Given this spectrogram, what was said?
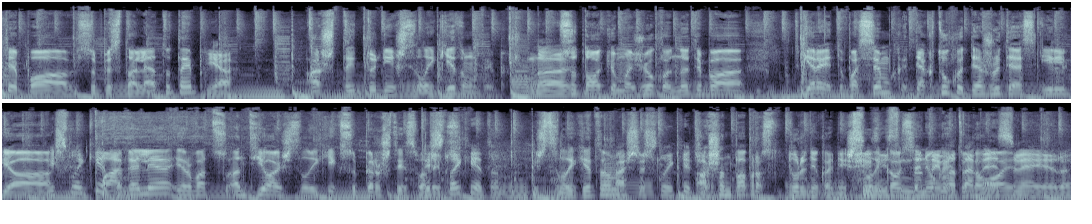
Tipo, su pistoletu taip. Jo. Aš tai tu neišsilaikytum taip. Nu, Su tokiu mažiuku, nu, tipo, gerai, tu pasimk degtukų dėžutės ilgio Išlaikytum. pagalį ir vat, ant jo išsilaikyk su pirštais. va taip. Išlaikytum. Išsilaikytum? Aš išlaikyčiau. Aš ant paprasto turniko neišsilaikau Nu, seniau, tai galvoji. esmė yra.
